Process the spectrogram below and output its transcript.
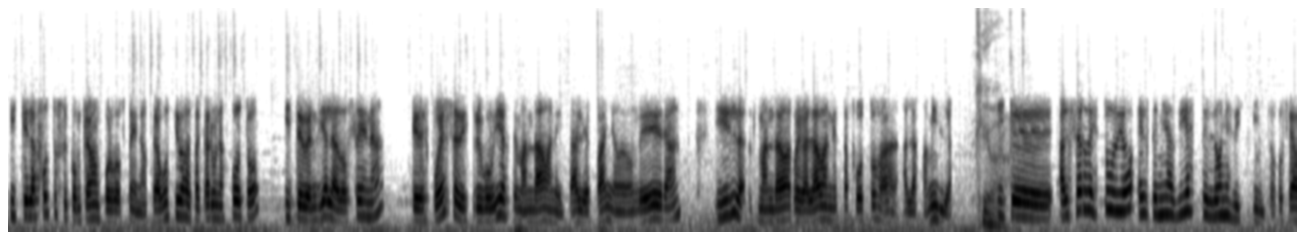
y que las fotos se compraban por docena. O sea, vos ibas a sacar una foto y te vendía la docena que después se distribuía, se mandaban a Italia, España, de donde eran, y la, mandaba, regalaban esas fotos a, la familia. y que al ser de estudio, él tenía 10 telones distintos. O sea,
